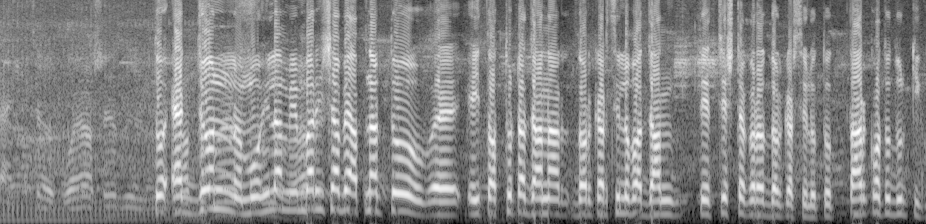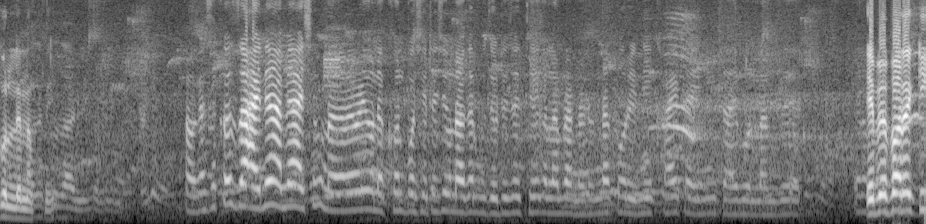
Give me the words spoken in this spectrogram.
তাই। তো একজন মহিলা মেম্বার হিসাবে আপনার তো এই তথ্যটা জানার দরকার ছিল বা জানতে চেষ্টা করার দরকার ছিল তো তার কত দূর কি করলেন আপনি? আমার কাছে কেউ যায় না আমি আসি ওনার বাড়ি অনেকক্ষণ বসে টেসে ওনাকে বুঝে উঠে যাই থেকে গেলাম রান্না টান্না করিনি খাই টাইনি তাই বললাম যে এ ব্যাপারে কি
